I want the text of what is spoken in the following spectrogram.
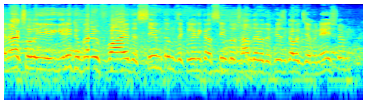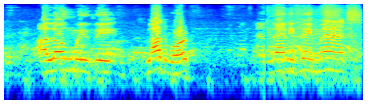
And actually, you, you need to verify the symptoms, the clinical symptoms under the physical examination, along with the blood work. And then if they match,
